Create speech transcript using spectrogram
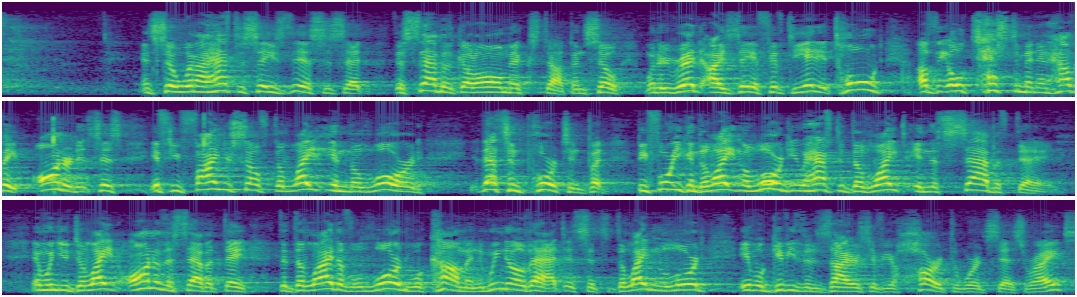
And so what I have to say is this, is that the Sabbath got all mixed up. And so when we read Isaiah 58, it told of the Old Testament and how they honored it. It says, if you find yourself delight in the Lord, that's important. But before you can delight in the Lord, you have to delight in the Sabbath day. And when you delight honor the Sabbath day, the delight of the Lord will come. And we know that. It's, it's delight in the Lord, it will give you the desires of your heart, the word says, right?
